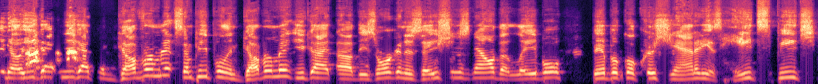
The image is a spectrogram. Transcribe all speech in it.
you know, you got you got the government, some people in government, you got uh, these organizations now that label biblical Christianity as hate speech.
